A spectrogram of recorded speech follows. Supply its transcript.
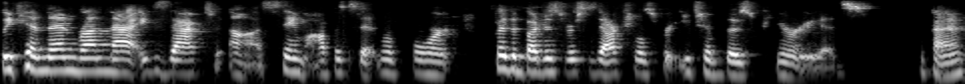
we can then run that exact uh, same opposite report for the budgets versus actuals for each of those periods. Okay.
